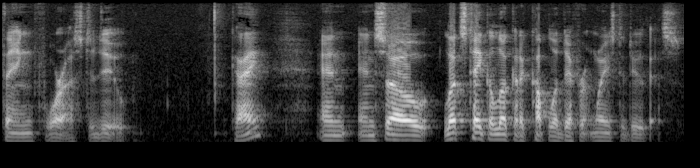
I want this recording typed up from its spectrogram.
thing for us to do. Okay? And, and so let's take a look at a couple of different ways to do this.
